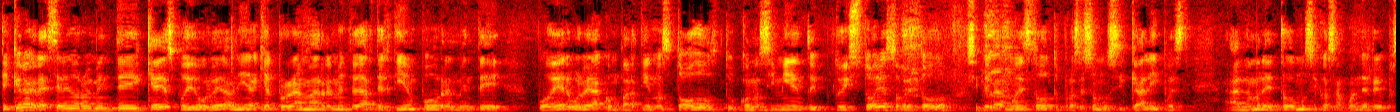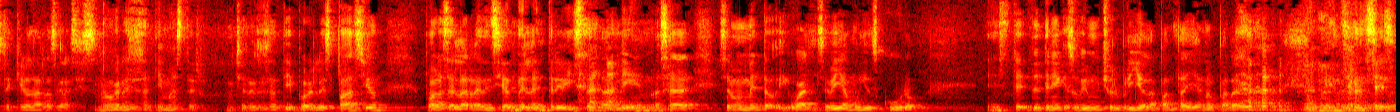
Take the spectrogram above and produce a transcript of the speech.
te quiero agradecer enormemente que hayas podido volver a venir aquí al programa, realmente darte el tiempo, realmente poder volver a compartirnos todo tu conocimiento y tu historia sobre todo, Sí, de claro. cómo es todo tu proceso musical y pues al nombre de todo músico San Juan del Río pues te quiero dar las gracias. No, gracias a ti, Master. Muchas gracias a ti por el espacio, por hacer la reedición de la entrevista también. O sea, ese momento igual se veía muy oscuro. Este, te tenía que subir mucho el brillo a la pantalla, ¿no? Para. Entonces,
